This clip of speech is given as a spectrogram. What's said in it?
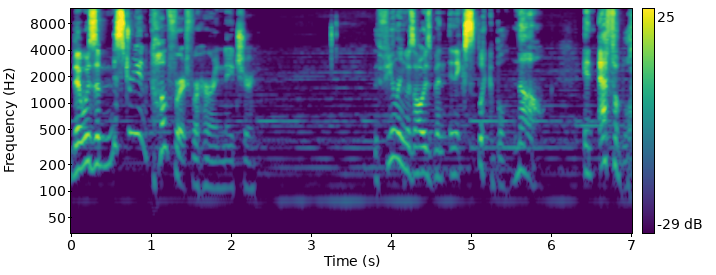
There was a mystery and comfort for her in nature. The feeling has always been inexplicable. No, ineffable.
